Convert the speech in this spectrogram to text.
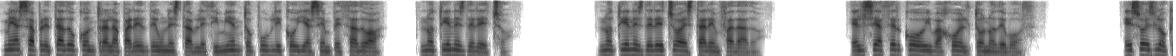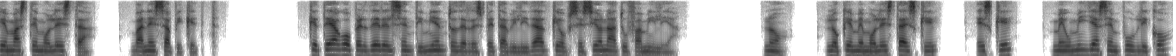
Me has apretado contra la pared de un establecimiento público y has empezado a, no tienes derecho. No tienes derecho a estar enfadado. Él se acercó y bajó el tono de voz. Eso es lo que más te molesta, Vanessa Piquet. Que te hago perder el sentimiento de respetabilidad que obsesiona a tu familia. No, lo que me molesta es que, es que, me humillas en público,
